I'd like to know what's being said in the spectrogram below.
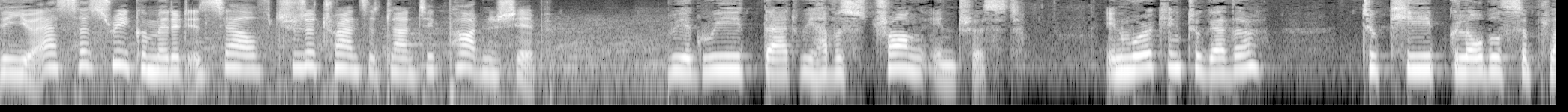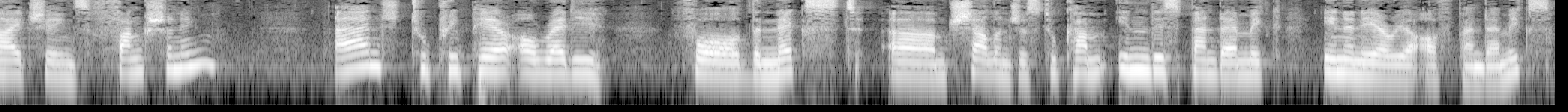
The US has recommitted itself to the transatlantic partnership. We agreed that we have a strong interest in working together to keep global supply chains functioning and to prepare already for the next um, challenges to come in this pandemic in an area of pandemics.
